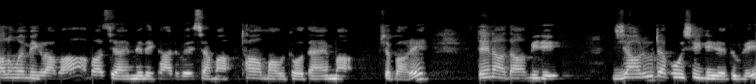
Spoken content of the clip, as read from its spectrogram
ားလုံးပဲမင်္ဂလာပါအဘဆရာကြီးမင်းလေးခါတပည့်ဆရာမထောက်အမောင်ခေါ်တိုင်းမှဖြစ်ပါတယ်ဒဲနာသားမီးတွေယာရုတက်ဖို့ရှိနေတဲ့သူတွေ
